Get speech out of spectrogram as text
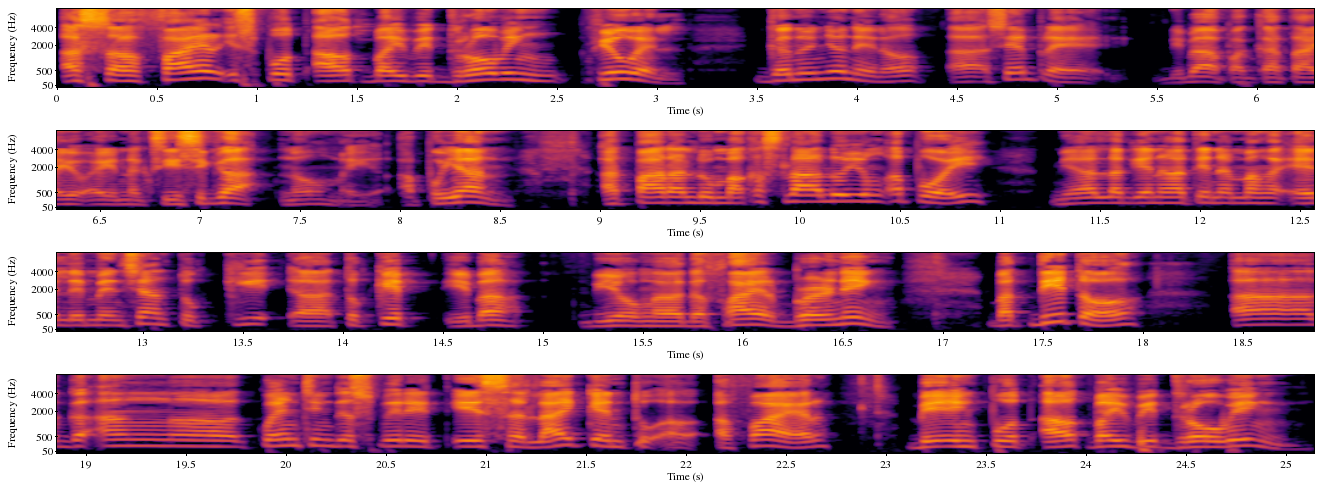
as a fire is put out by withdrawing fuel. Ganun yun eh, no? Ah, Siyempre, di ba, pagka tayo ay nagsisiga, no, may apoy yan. At para lumakas lalo yung apoy, nilalagyan natin ng mga elements yan to keep, to keep iba, yung ah, the fire burning. But dito, ah, ga- ang ah, quenching the spirit is uh, likened to a, a fire being put out by withdrawing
